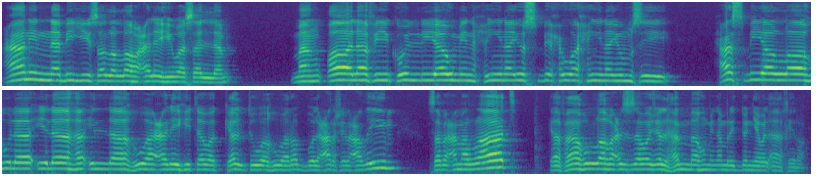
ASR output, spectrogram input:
عن النبي صلى الله عليه وسلم من قال في كل يوم حين يصبح وحين يمسي حسبي الله لا إله إلا هو عليه توكلت وهو رب العرش العظيم سبع مرات كفاه الله عز وجل همه من أمر الدنيا والآخرة.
